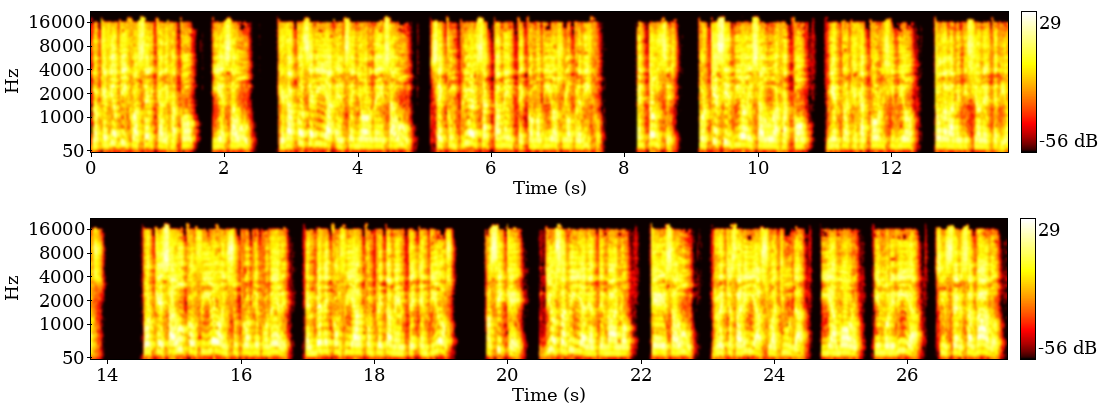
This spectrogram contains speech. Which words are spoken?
Lo que Dios dijo acerca de Jacob y Esaú, que Jacob sería el señor de Esaú, se cumplió exactamente como Dios lo predijo. Entonces, ¿por qué sirvió Esaú a Jacob mientras que Jacob recibió todas las bendiciones de Dios? Porque Esaú confió en su propio poder en vez de confiar completamente en Dios. Así que Dios sabía de antemano que Esaú rechazaría su ayuda y amor y moriría sin ser salvado,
